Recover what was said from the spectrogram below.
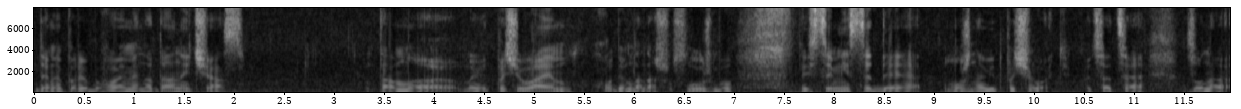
де ми перебуваємо на даний час. Там е, ми відпочиваємо, ходимо на нашу службу. Тобто це місце, де можна відпочивати. Оце це зона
